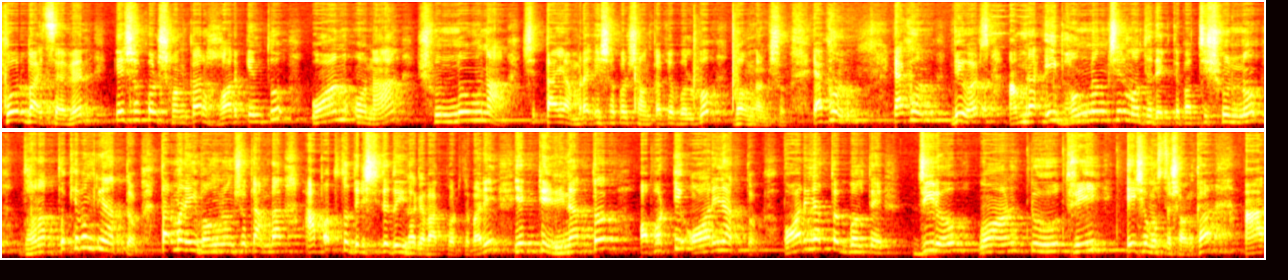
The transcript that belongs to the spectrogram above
four by seven, এ সকল সংখ্যার হর কিন্তু ওয়ান ও না, শূন্য ও না তাই আমরা এই সকল সংখ্যাকে বলব ভগ্নাংশ। এখন এখন ভিউয়ার্স আমরা এই ভগ্নাংশের মধ্যে দেখতে পাচ্ছি শূন্য, ধনাত্মক এবং ঋণাত্মক। তার মানে এই ভগ্নাংশকে আমরা আপাতত দৃষ্টিতে দুই ভাগে ভাগ করতে পারি। একটি ঋণাত্মক, অপরটি অঋণাত্মক। অঋণাত্মক বলতে জিরো, ওয়ান, টু, থ্রি, এই সমস্ত সংখ্যা। আর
